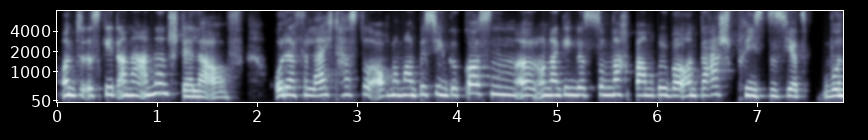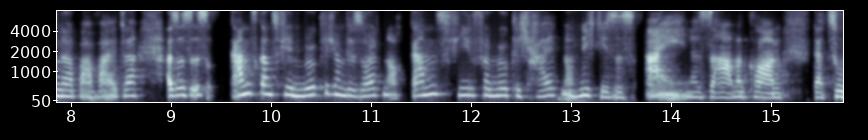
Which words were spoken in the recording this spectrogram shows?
und es geht an einer anderen Stelle auf. Oder vielleicht hast du auch noch mal ein bisschen gegossen äh, und dann ging das zum Nachbarn rüber und da sprießt es jetzt wunderbar weiter. Also es ist ganz, ganz viel möglich und wir sollten auch ganz viel für möglich halten und nicht dieses eine Samenkorn dazu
